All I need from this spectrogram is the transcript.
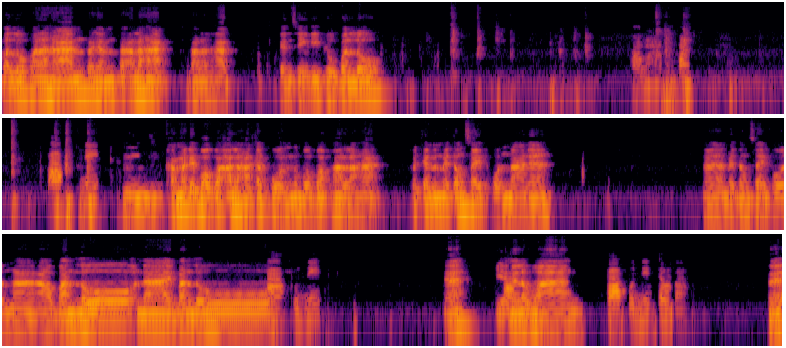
บรรลุพระอรหันต์เพราะฉะนั้นพระอรหันต์พระอรหันต์เป็นสิ่งที่ถูกบรรลุอรหัตตังปับนิอืมเขาไม่ได้บอกว่าอรหัตผลก็บอกว่าพระอรหันต์เพราะฉะนั้นไม่ต้องใส่ผลมานะ อ่าไม่ต้องใส่ผลมา เอาบรรลุได้บรรลุปาปุนินะเขียนในระหว่างปาปุนิตวานะ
